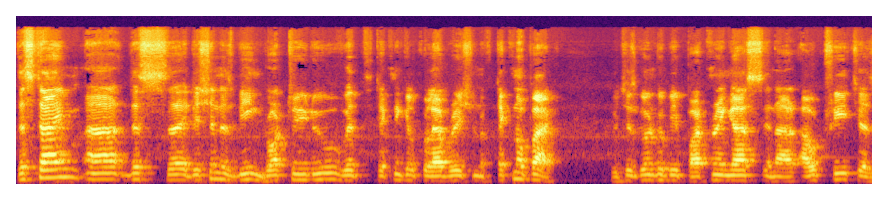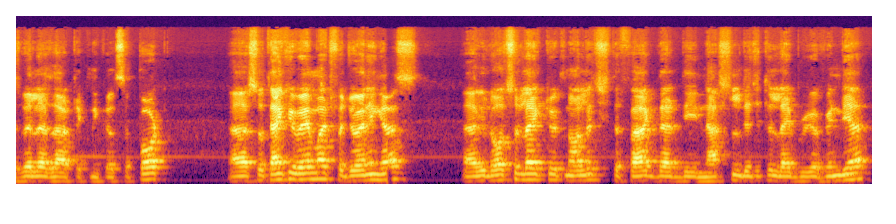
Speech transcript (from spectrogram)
This time, uh, this uh, edition is being brought to you with technical collaboration of Technopack, which is going to be partnering us in our outreach as well as our technical support. Uh, so, thank you very much for joining us. Uh, would also like to acknowledge the fact that the National Digital Library of India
